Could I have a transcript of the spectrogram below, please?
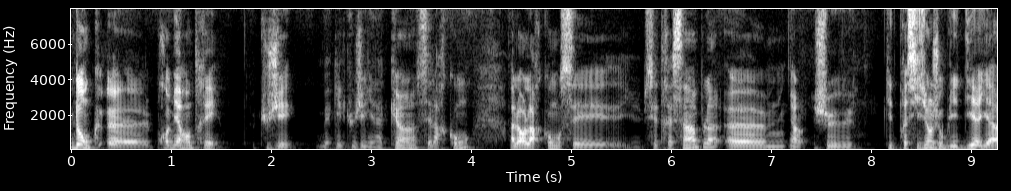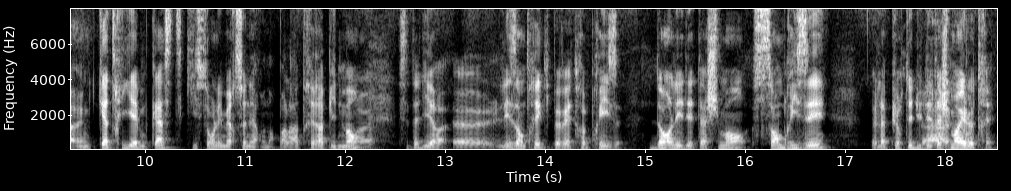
donc, euh, première entrée, QG. Mais quel QG Il n'y en a qu'un, c'est l'Arcon. Alors, l'Arcon, c'est très simple. Euh, alors, je Petite précision, j'ai oublié de dire, il y a un quatrième cast qui sont les mercenaires. On en parlera très rapidement. C'est-à-dire euh, les entrées qui peuvent être prises dans les détachements sans briser euh, la pureté du détachement et le trait.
